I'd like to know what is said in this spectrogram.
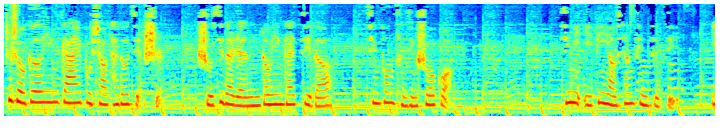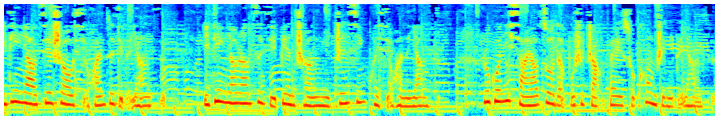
这首歌应该不需要太多解释，熟悉的人都应该记得。清风曾经说过：“请你一定要相信自己，一定要接受喜欢自己的样子，一定要让自己变成你真心会喜欢的样子。如果你想要做的不是长辈所控制你的样子，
